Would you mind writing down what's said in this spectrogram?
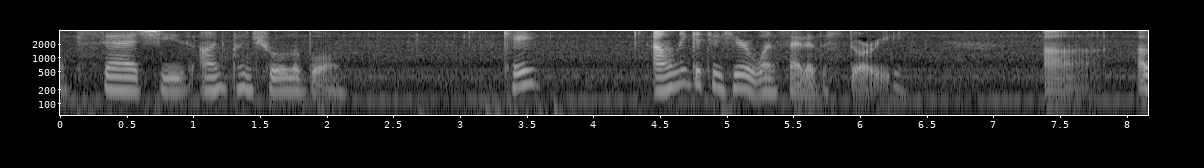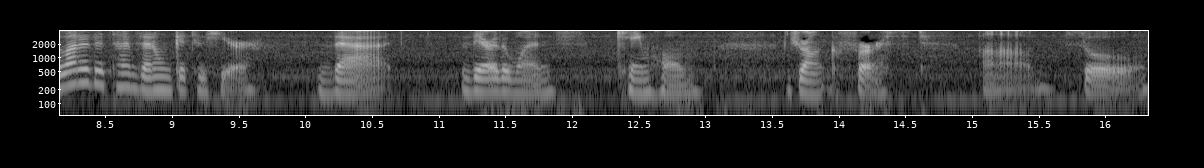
upset. She's uncontrollable. Okay? I only get to hear one side of the story. Uh, a lot of the times, I don't get to hear that they're the ones came home drunk first. Um, so,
